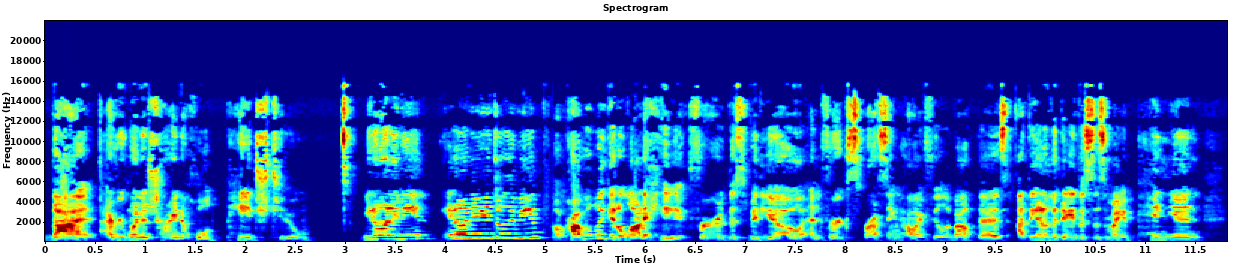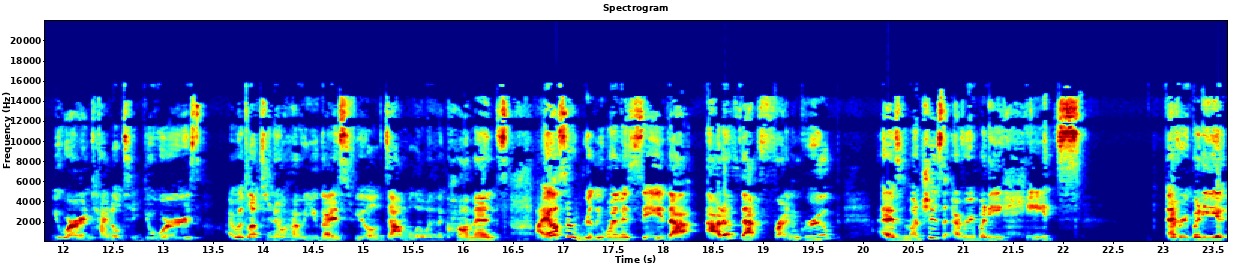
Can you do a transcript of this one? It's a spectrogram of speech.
that everyone is trying to hold Paige to. You know what I mean? You know what I mean, Jelly Bean? I'll probably get a lot of hate for this video and for expressing how I feel about this. At the end of the day, this is my opinion. You are entitled to yours. I would love to know how you guys feel down below in the comments. I also really want to say that out of that friend group, as much as everybody hates everybody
